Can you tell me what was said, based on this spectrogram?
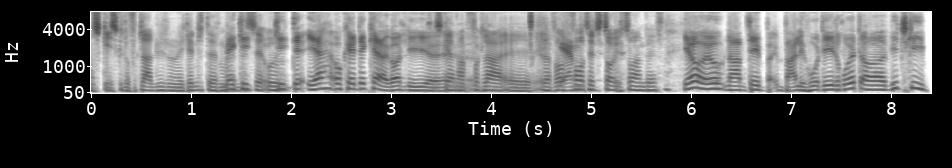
måske skal du forklare lytterne igen, Steffen, Men hvordan det gik, ser ud. gik det, ja, okay, det kan jeg godt lide. Så skal jeg nok forklare, øh, eller for, Jamen- fortsætte historien, historien bagefter. Jo, jo, nej, det er bare lige hurtigt. Det er et rødt og hvidt skib.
